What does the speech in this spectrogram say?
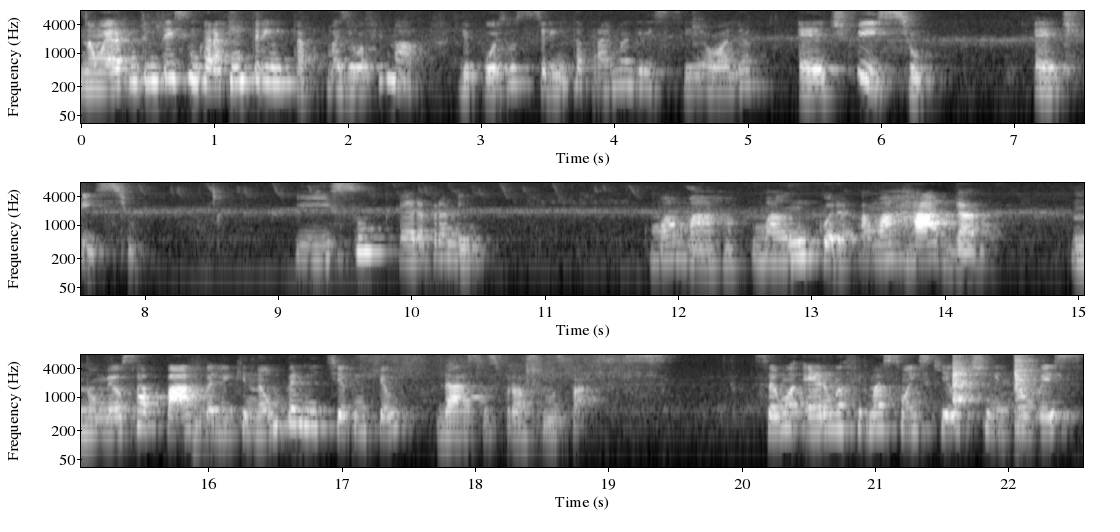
Não era com 35, era com 30, mas eu afirmava. Depois dos 30 para emagrecer, olha, é difícil. É difícil. E isso era para mim uma amarra, uma âncora amarrada no meu sapato ali que não permitia com que eu dasse os próximos passos. São, eram afirmações que eu tinha, talvez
